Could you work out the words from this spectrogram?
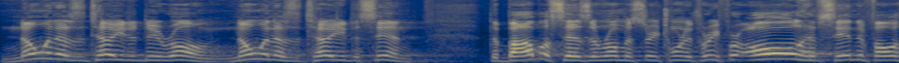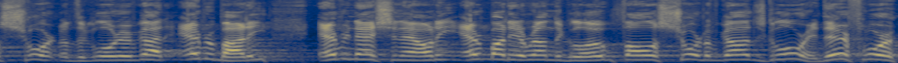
No one has to tell you to do wrong. No one has to tell you to sin. The Bible says in Romans 3:23, "For all have sinned and fall short of the glory of God." Everybody, every nationality, everybody around the globe falls short of God's glory. Therefore,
